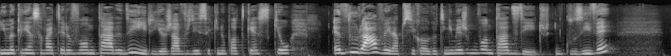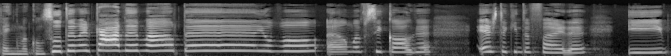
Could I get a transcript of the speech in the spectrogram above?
nenhuma criança vai ter vontade de ir. E eu já vos disse aqui no podcast que eu adorava ir à psicóloga, eu tinha mesmo vontade de ir. Inclusive, tenho uma consulta marcada, malta! Eu vou a uma psicóloga esta quinta-feira e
